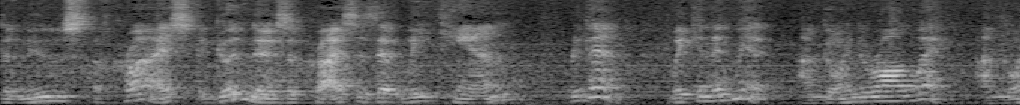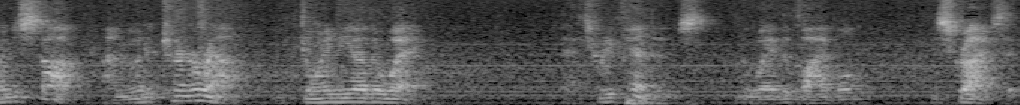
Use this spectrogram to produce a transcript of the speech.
The news of Christ, the good news of Christ, is that we can repent. We can admit, I'm going the wrong way. I'm going to stop. I'm going to turn around. I'm going the other way. That's repentance, the way the Bible describes it.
